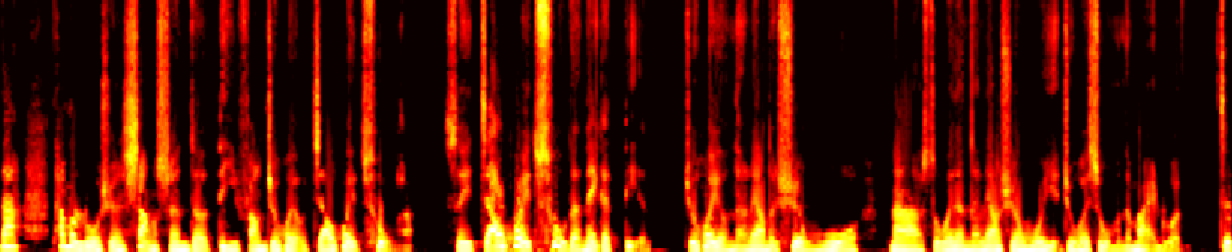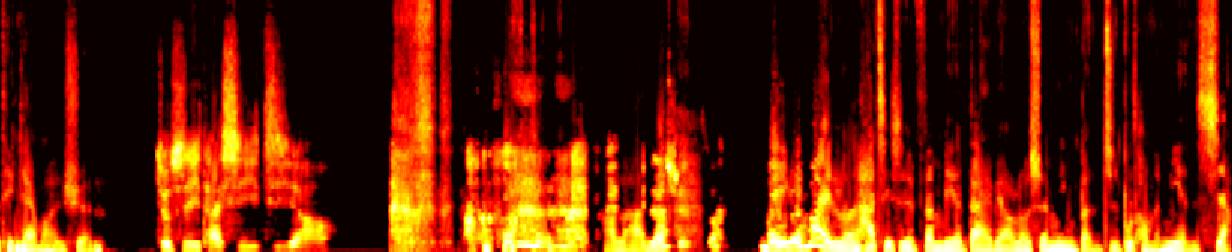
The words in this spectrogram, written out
那它们螺旋上升的地方就会有交汇处嘛，所以交汇处的那个点。就会有能量的漩涡，那所谓的能量漩涡也就会是我们的脉轮。这听起来有没有很玄？就是一台洗衣机啊。好啦，在旋转。每个脉轮它其实分别代表了生命本质不同的面相。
